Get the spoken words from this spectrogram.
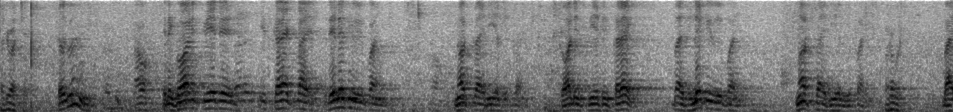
સાચી વાત છે. એટલે God is created is correct by relative viewpoint not by real viewpoint God is created correct by relative viewpoint not by real viewpoint બરોબર. By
